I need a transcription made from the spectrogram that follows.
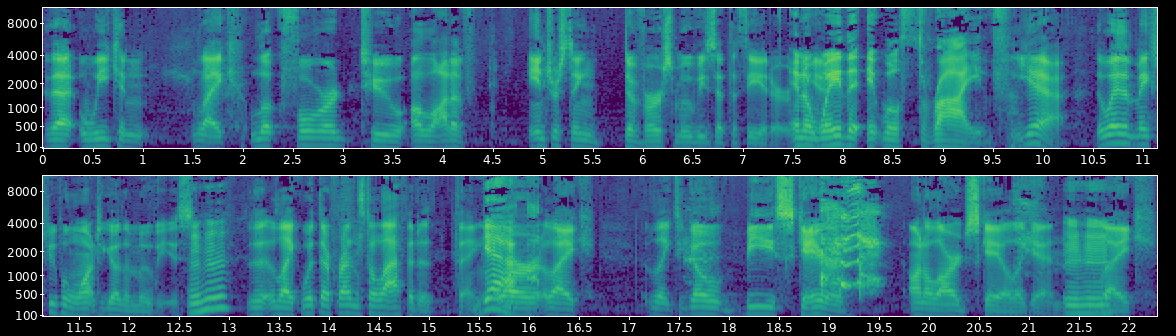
that we can like look forward to a lot of interesting diverse movies at the theater In a way that it will thrive. yeah. The way that makes people want to go to the movies. Hmm the, like with their friends to laugh at a thing, Yeah. or like like to go be scared on a large scale again, Mhm. like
